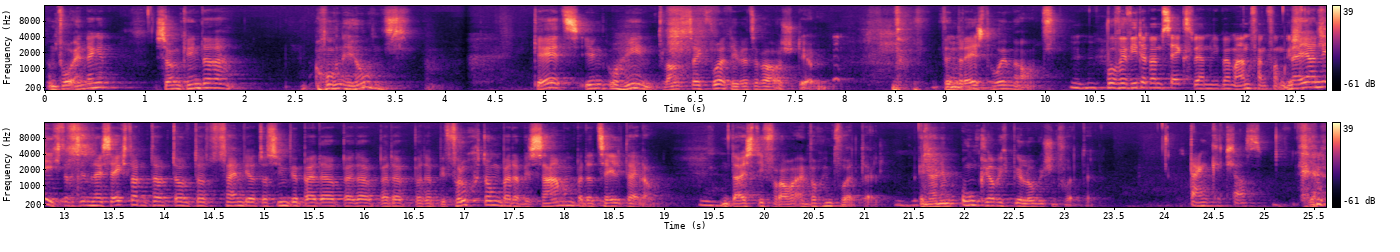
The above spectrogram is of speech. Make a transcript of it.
Und vor allen Dingen sagen Kinder, ohne uns geht's irgendwo hin, pflanzt euch fort, ihr werdet aber aussterben. Den Rest holen wir uns. Wo wir wieder beim Sex wären, wie beim Anfang vom Gespräch. Naja, nicht. Das ist in der Sex, da, da, da, da, sind wir, da sind wir bei der, bei, der, bei, der, bei der Befruchtung, bei der Besamung, bei der Zellteilung. Und da ist die Frau einfach im Vorteil. In einem unglaublich biologischen Vorteil. Danke, Klaus. Ja.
